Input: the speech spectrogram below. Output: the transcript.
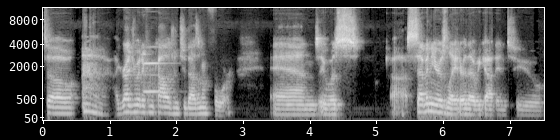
So I graduated from college in 2004, and it was uh, seven years later that we got into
